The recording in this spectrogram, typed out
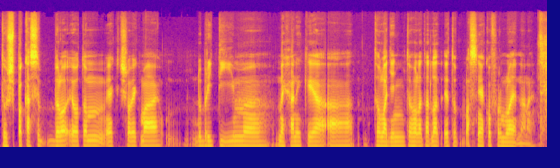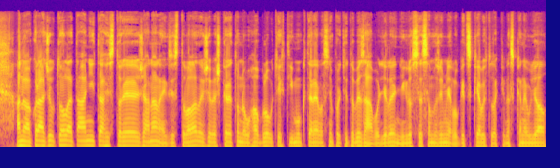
To už pak asi bylo i o tom, jak člověk má dobrý tým, eh, mechaniky a, a to ladění toho letadla. Je to vlastně jako Formule 1, ne? Ano, akorát, že u toho letání ta historie žádná neexistovala, takže veškeré to know-how bylo u těch týmů, které vlastně proti tobě závodili. Nikdo se samozřejmě logicky, abych to taky dneska neudělal,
